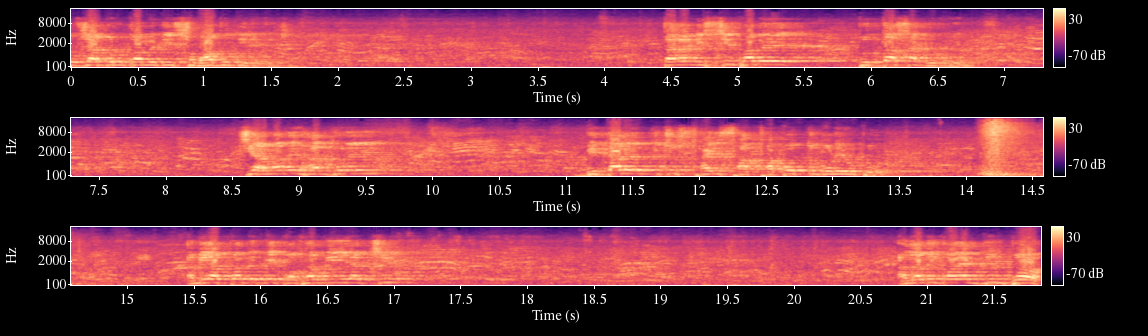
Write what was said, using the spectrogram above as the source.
উদযাপন কমিটির সভাপতি রেখেছে। তারা নিশ্চিতভাবে প্রত্যাশা করবেন যে আমাদের হাত ধরেই বিদ্যালয়ের কিছু স্থায়ী স্থাপত্য গড়ে উঠুক। আমি আপনাদেরকে কথা দিয়ে যাচ্ছি। আগামী কয়েকদিন পর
